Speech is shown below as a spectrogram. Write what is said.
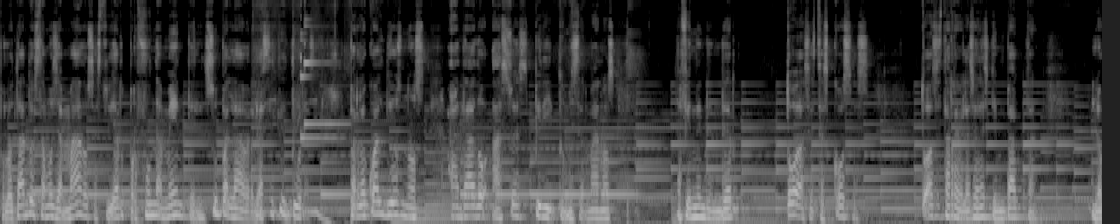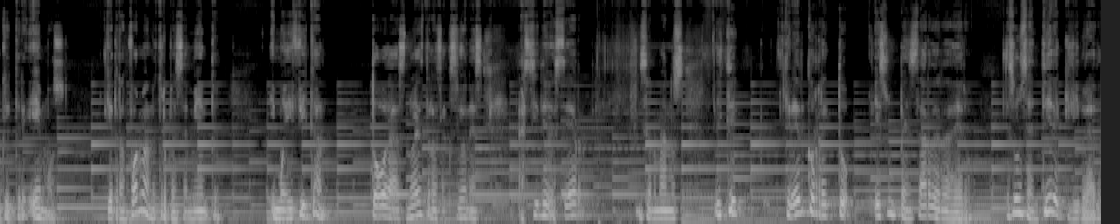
Por lo tanto, estamos llamados a estudiar profundamente su palabra, las escrituras, para lo cual Dios nos ha dado a su Espíritu, mis hermanos, a fin de entender todas estas cosas, todas estas revelaciones que impactan lo que creemos, que transforman nuestro pensamiento y modifican todas nuestras acciones. Así debe ser, mis hermanos. Es que creer correcto es un pensar verdadero. Es un sentir equilibrado,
